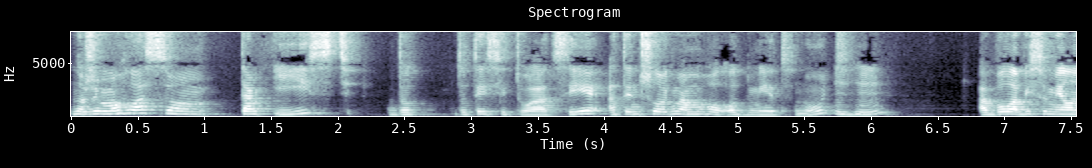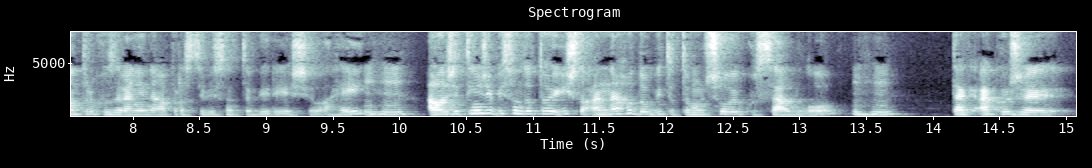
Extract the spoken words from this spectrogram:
no, že mohla som tam ísť do, do tej situácie a ten človek ma mohol odmietnúť mm-hmm. A bola by som ja len trochu zranená a proste by som to vyriešila, hej? Mm-hmm. Ale že tým, že by som do toho išla a náhodou by to tomu človeku sadlo, mm-hmm. tak akože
